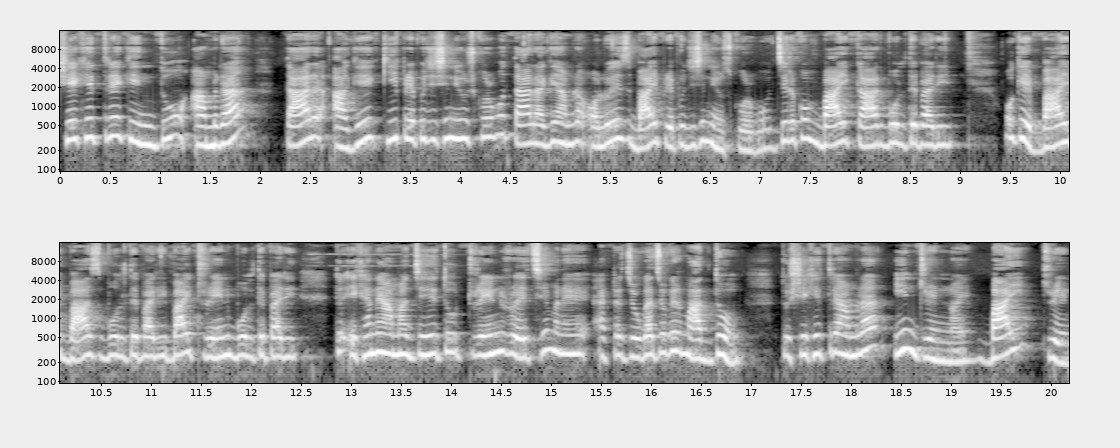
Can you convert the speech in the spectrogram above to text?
সেক্ষেত্রে কিন্তু আমরা তার আগে কি প্রেপোজিশন ইউজ করব? তার আগে আমরা অলওয়েজ বাই প্রেপোজিশন ইউজ করব। যেরকম বাই কার বলতে পারি ওকে বাই বাস বলতে পারি বাই ট্রেন বলতে পারি। তো এখানে আমার যেহেতু ট্রেন রয়েছে মানে একটা যোগাযোগের মাধ্যম, তো সেক্ষেত্রে আমরা ইন ট্রেন নয় বাই ট্রেন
